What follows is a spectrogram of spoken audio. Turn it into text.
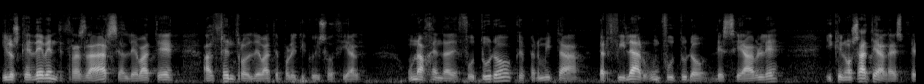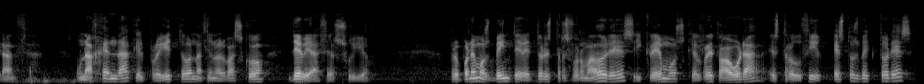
y los que deben trasladarse al, debate, al centro del debate político y social. Una agenda de futuro que permita perfilar un futuro deseable y que nos ate a la esperanza. Una agenda que el proyecto nacional vasco debe hacer suyo. Proponemos 20 vectores transformadores y creemos que el reto ahora es traducir estos vectores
